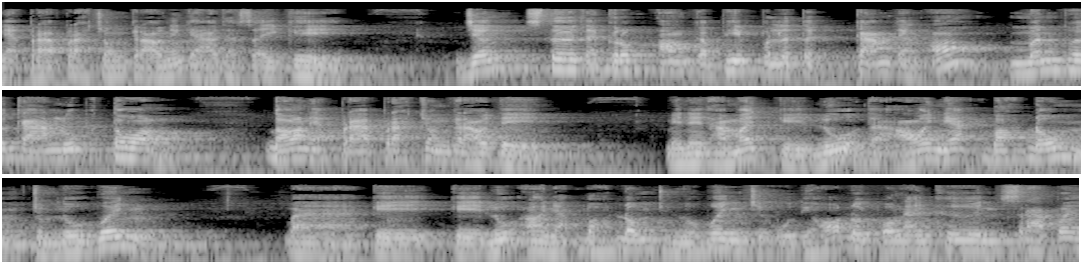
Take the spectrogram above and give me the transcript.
អ្នកប្រើប្រាស់ចុងក្រោយហ្នឹងគេហៅថាស្អីគេអញ្ចឹងស្ទើរតែគ្រប់អង្គភាពផលិតកម្មទាំងអស់ មិនធ្វើការលក់ផ្ទាល់ដល់អ្នកប្រើប្រាស់ចុងក្រោយទេមានន័យថាម៉េចគេលក់ទៅឲ្យអ្នកបោះដុំជំនួសវិញបាទគេគេលក់ឲ្យអ្នកបោះដុំជំនួសវិញជាឧទាហរណ៍ដូចបងឯងឃើញស្រាប់ហើយ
